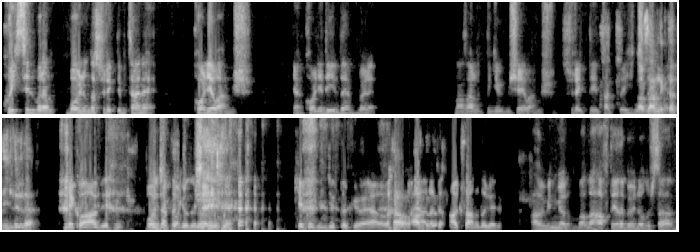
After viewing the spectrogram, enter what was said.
Quicksilver'ın boynunda sürekli bir tane kolye varmış. Yani kolye değil de böyle nazarlıklı gibi bir şey varmış. Sürekli taktığı hiç Nazarlıkta değildir de. Keko abi. Boncuk boncuk şey. Keko zincir takıyor ya. Tamam, zaten aksanı da garip. Abi bilmiyorum. Vallahi haftaya da böyle olursa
